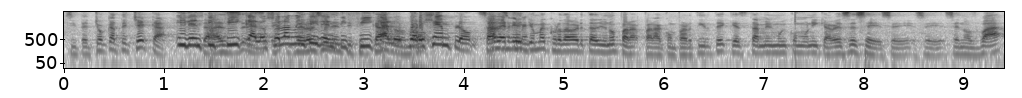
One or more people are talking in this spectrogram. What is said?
si te choca, te checa. Identifícalo, solamente identifícalo. Por ejemplo, ¿sabes a Yo me acordaba ahorita de uno para, para compartirte, que es también muy común y que a veces se, se, se, se nos va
